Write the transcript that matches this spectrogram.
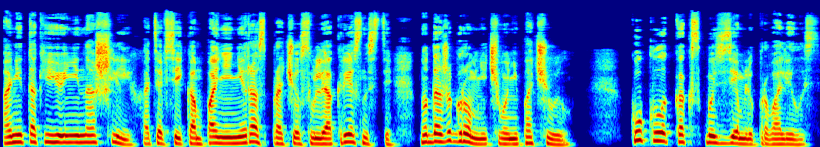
Они так ее и не нашли, хотя всей компанией не раз прочесывали окрестности, но даже гром ничего не почуял. Кукла как сквозь землю провалилась.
